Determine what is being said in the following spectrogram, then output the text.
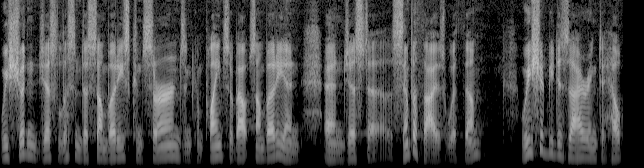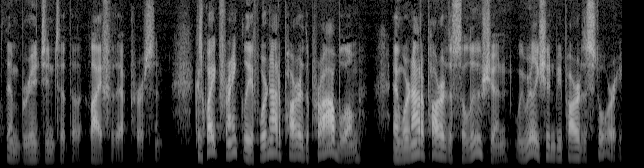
We shouldn't just listen to somebody's concerns and complaints about somebody and, and just uh, sympathize with them. We should be desiring to help them bridge into the life of that person. Because, quite frankly, if we're not a part of the problem and we're not a part of the solution, we really shouldn't be part of the story.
